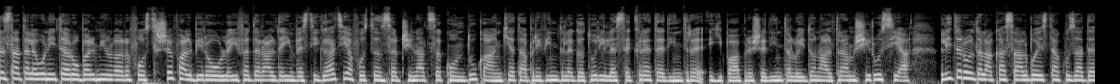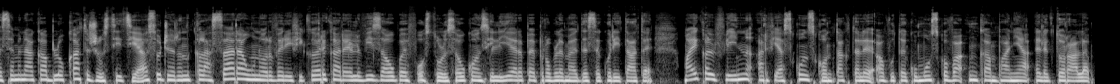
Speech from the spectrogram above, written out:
În Statele Unite, Robert Mueller, fost șef al Biroului Federal de Investigații, a fost însărcinat să conducă ancheta privind legăturile secrete dintre echipa președintelui Donald Trump și Rusia. Liderul de la Casa Albă este acuzat de asemenea că a blocat justiția, sugerând clasarea unor verificări care îl vizau pe fostul său consilier pe probleme de securitate. Michael Flynn ar fi ascuns contactele avute cu Moscova în campania electorală.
